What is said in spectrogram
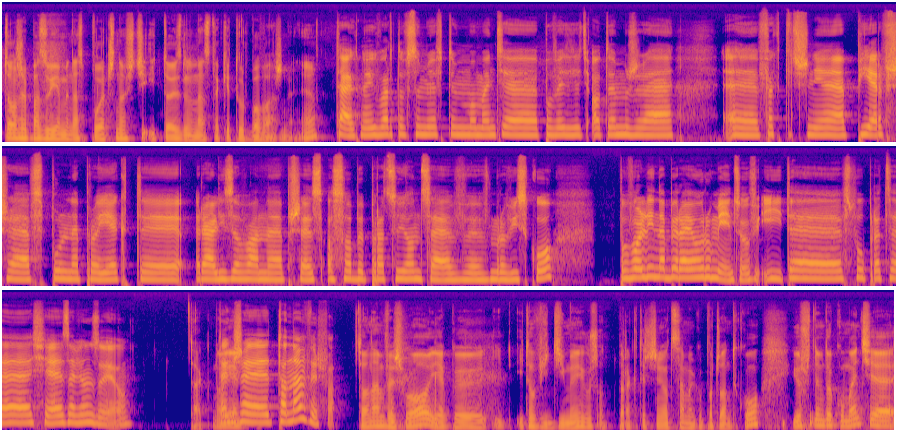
to, że bazujemy na społeczności i to jest dla nas takie turboważne. Nie? Tak, no i warto w sumie w tym momencie powiedzieć o tym, że e, faktycznie pierwsze wspólne projekty realizowane przez osoby pracujące w, w mrowisku powoli nabierają rumieńców i te współprace się zawiązują. Tak, no Także jak... to nam wyszło. To nam wyszło jakby i, i, to widzimy już od, praktycznie od samego początku. Już w tym dokumencie,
